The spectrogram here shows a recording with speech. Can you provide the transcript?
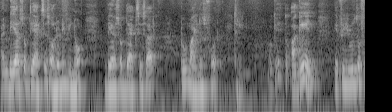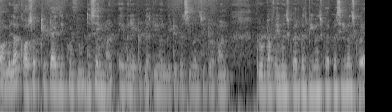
And drs of the axis already we know. drs of the axis are 2 minus 4 3 okay so again if we use the formula cos of theta is equal to the same one a1 a2 plus b1 b2 plus c1 c2 upon root of a1 square plus b1 square plus c1 square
